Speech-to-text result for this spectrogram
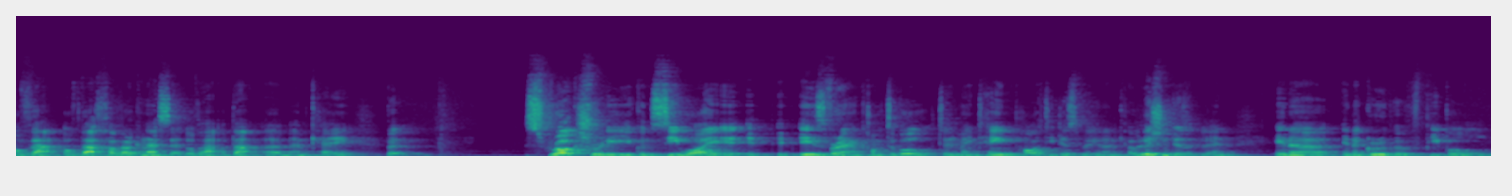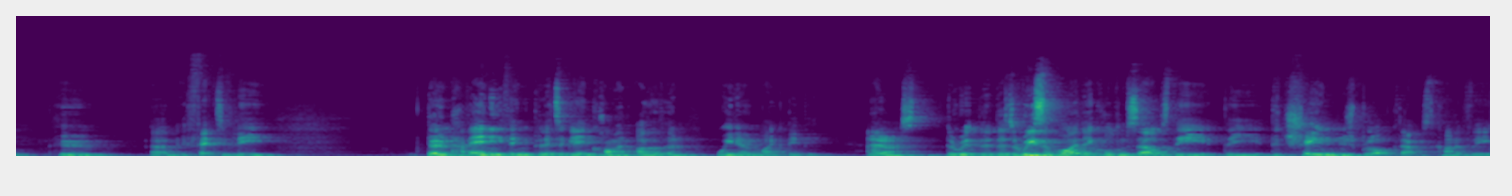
of that of that Chavar Knesset of that of that um, MK, but structurally you can see why it, it, it is very uncomfortable to maintain party discipline and coalition discipline in a in a group of people who um, effectively don't have anything politically in common other than we don't like Bibi. And the re- there's a reason why they call themselves the, the, the change block. That was kind of the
